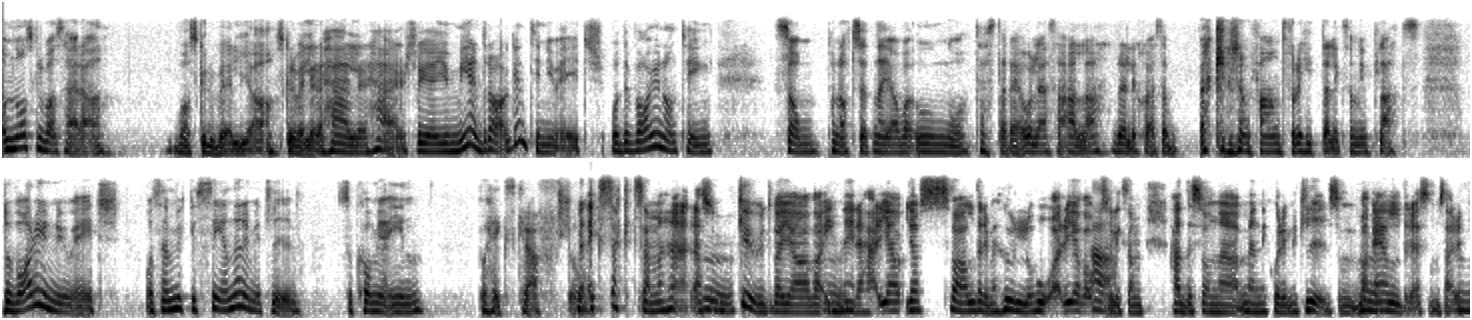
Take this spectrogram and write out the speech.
om någon skulle vara så här ah, vad ska du välja? Ska du välja det här eller det här? Så jag är ju mer dragen till new age och det var ju någonting som på något sätt när jag var ung och testade att läsa alla religiösa böcker som fanns för att hitta liksom min plats. Då var det ju new age. Och sen mycket senare i mitt liv så kom jag in på häxkraft. Och... Men exakt samma här. Alltså mm. gud vad jag var inne mm. i det här. Jag, jag svalde det med hull och hår. Jag var också ja. liksom, hade såna människor i mitt liv som var mm. äldre som så här, mm.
